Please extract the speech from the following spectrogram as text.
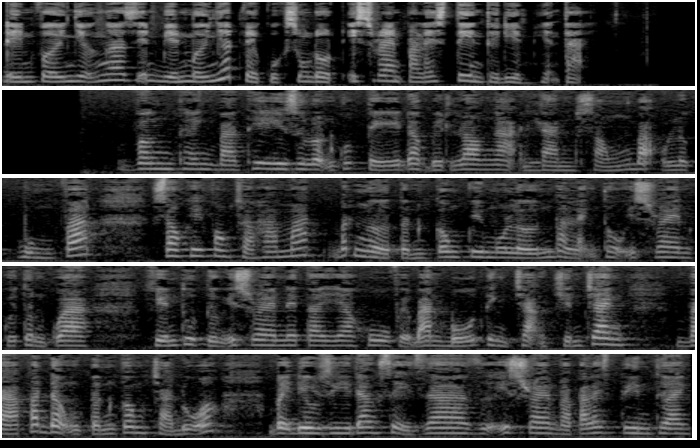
đến với những à, diễn biến mới nhất về cuộc xung đột Israel-Palestine thời điểm hiện tại. Vâng, thanh bà Thi, dư luận quốc tế đặc biệt lo ngại làn sóng bạo lực bùng phát sau khi phong trào Hamas bất ngờ tấn công quy mô lớn vào lãnh thổ Israel cuối tuần qua, khiến Thủ tướng Israel Netanyahu phải ban bố tình trạng chiến tranh và phát động tấn công trả đũa. Vậy điều gì đang xảy ra giữa Israel và Palestine thưa anh?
